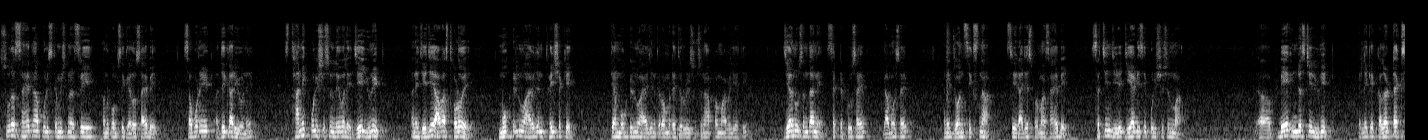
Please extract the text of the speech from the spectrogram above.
સુરત શહેરના પોલીસ કમિશનર શ્રી અનુપમસિંહ ગેહલોત સાહેબે સબોર્ડિનેટ અધિકારીઓને સ્થાનિક પોલીસ સ્ટેશન લેવલે જે યુનિટ અને જે જે આવા સ્થળોએ મોક ડ્રીલનું આયોજન થઈ શકે ત્યાં મોક ડ્રીલનું આયોજન કરવા માટે જરૂરી સૂચના આપવામાં આવેલી હતી. જે અનુસંધાને સેક્ટર ટુ સાહેબ, ડામોર સાહેબ અને ઝોન સિક્સના શ્રી રાજેશ પરમાર સાહેબે સચિન જીઆઈડીસી પોલીસ સ્ટેશનમાં બે ઇન્ડસ્ટ્રીયલ યુનિટ એટલે કે કલર ટેક્સ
